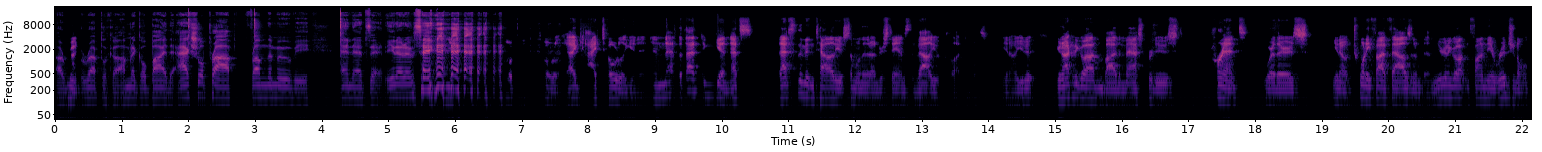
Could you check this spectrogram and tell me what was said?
a Right. replica i'm gonna go buy the actual prop from the movie and that's it you know what i'm saying totally, totally. I, I totally get it. And that, but that again, that's that's the mentality of someone that understands the value of collectibles. You know, you you're not going to go out and buy the mass-produced print where there's you know 25,000 of them. You're going to go out and find the original.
